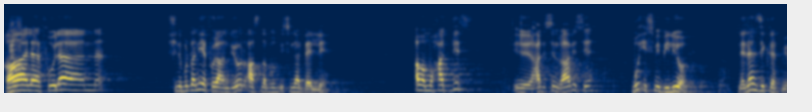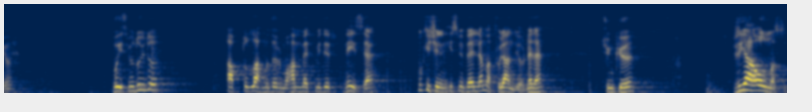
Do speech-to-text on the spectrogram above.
Kale fulan Şimdi burada niye fulan diyor? Aslında bu isimler belli. Ama muhaddis e, hadisin ravisi bu ismi biliyor. Neden zikretmiyor? Bu ismi duydu. Abdullah mıdır, Muhammed midir neyse bu kişinin ismi belli ama fulan diyor. Neden? Çünkü riya olmasın.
